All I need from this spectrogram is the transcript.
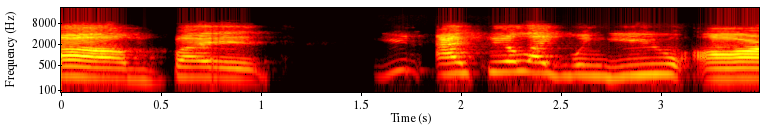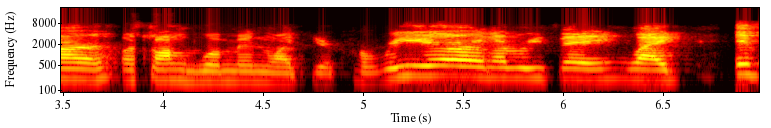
Um, but you, I feel like when you are a strong woman, like your career and everything, like if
